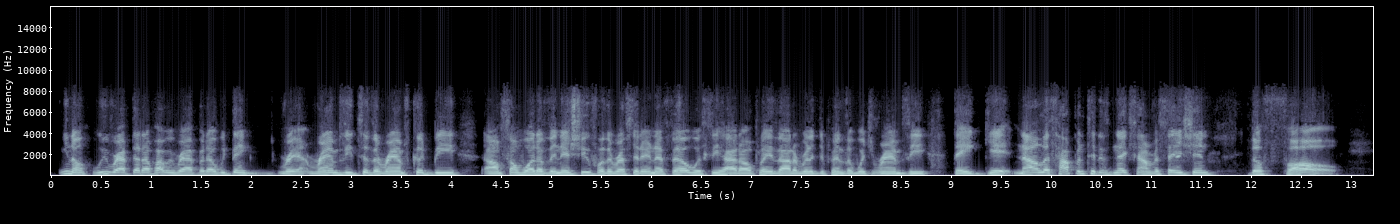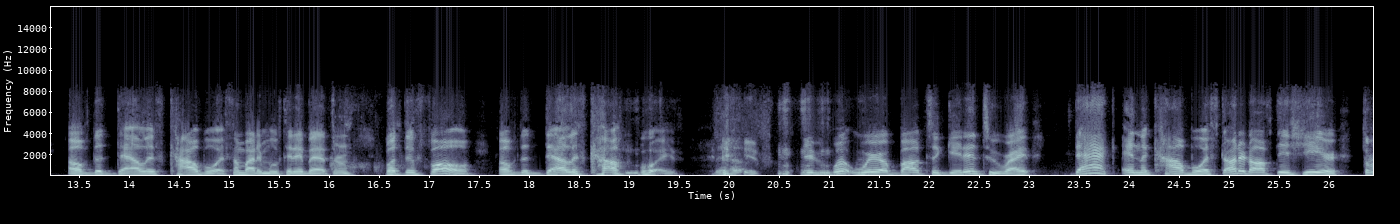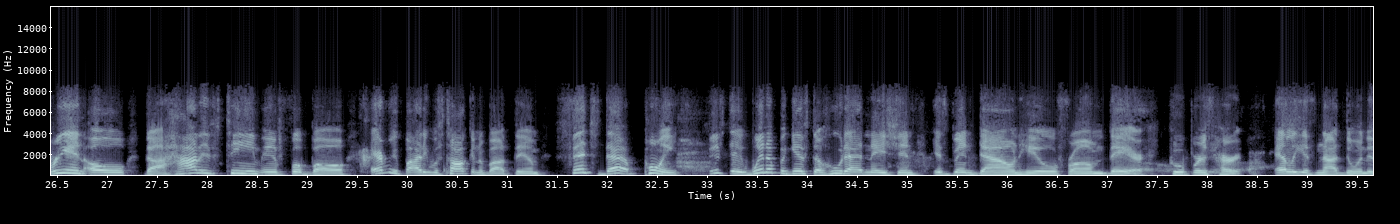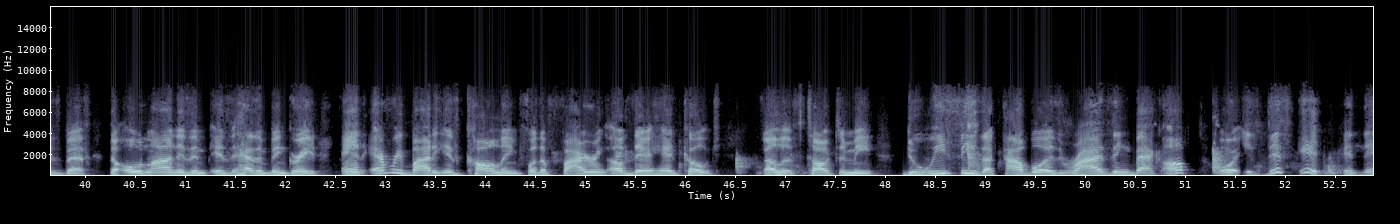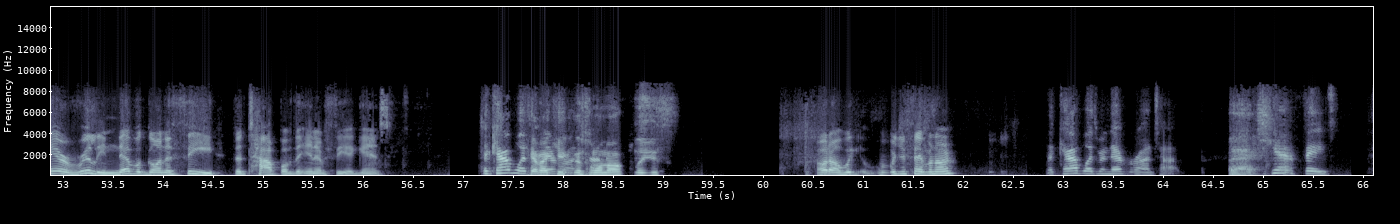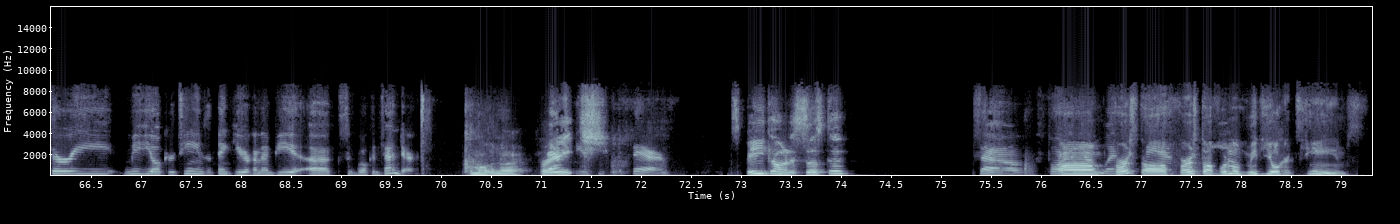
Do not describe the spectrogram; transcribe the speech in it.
you know, we wrap that up how we wrap it up. We think Ra- Ramsey to the Rams could be um, somewhat of an issue for the rest of the NFL. We'll see how it all plays out. It really depends on which Ramsey they get. Now, let's hop into this next conversation the fall of the Dallas Cowboys. Somebody moved to their bathroom. But the fall of the Dallas Cowboys is, is what we're about to get into, right? Dak and the Cowboys started off this year 3 and 0, the hottest team in football. Everybody was talking about them. Since that point, since they went up against the Who Dat Nation, it's been downhill from there. Oh, Cooper's hurt. Elliott's not doing his best. The O line isn't is, hasn't been great, and everybody is calling for the firing of their head coach. Fellas, talk to me. Do we see the Cowboys rising back up, or is this it, and they're really never going to see the top of the NFC again? The Cowboys. Can I kick on this top. one off, please? Hold on, we, what'd you say, Bernard? The Cowboys were never on top. You can't face three mediocre teams and think you're going to be a Super Bowl contender. Come over, Nora. Preach. There. Speak on it, sister. So for Um, first off, fans, first off, one of those mediocre teams.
